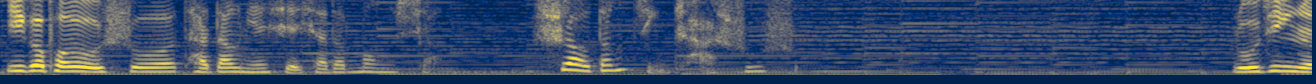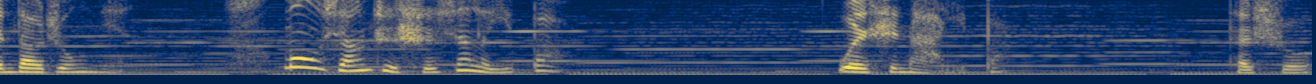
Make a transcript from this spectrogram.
一个朋友说，他当年写下的梦想是要当警察叔叔。如今人到中年，梦想只实现了一半。问是哪一半？他说：“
